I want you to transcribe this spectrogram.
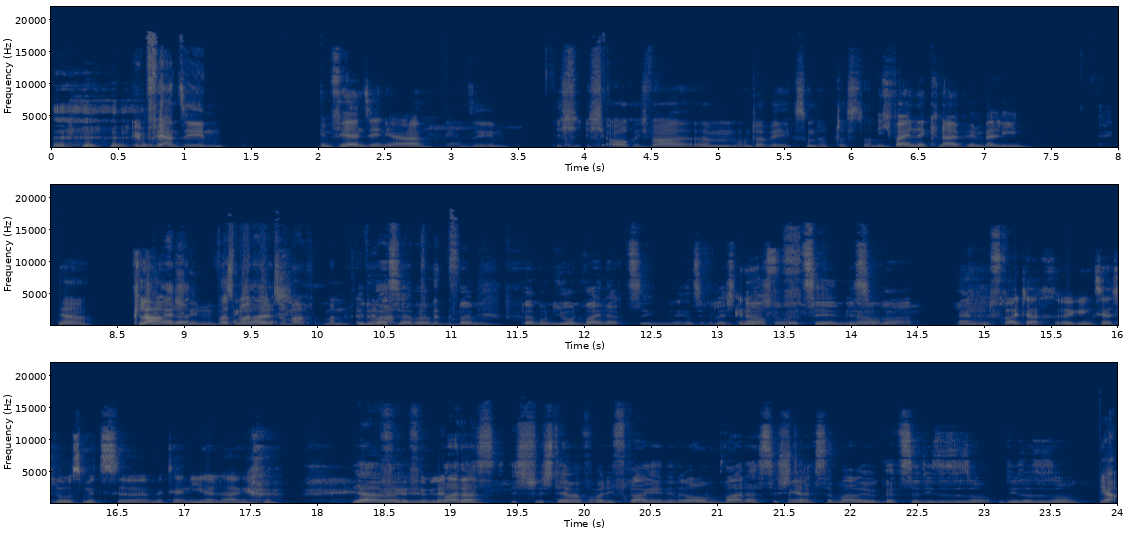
Im Fernsehen? Im Fernsehen, ja. Fernsehen. Ich, ich auch. Ich war ähm, unterwegs und hab das dann. Ich war in der Kneipe in Berlin. ja. Klar, Ja, schön was man halt so macht. Man, Ja, du warst ja man- beim, beim, beim Union Weihnachtssingen. Da kannst du vielleicht Genau. gleich noch erzählen, wie es so Genau. war. Dann Freitag äh, ging es erst los mit, äh, mit der Niederlage. Ja, aber Für- für war das, ich, ich stelle einfach mal die Frage in den Raum, war das der stärkste Mario Götze diese Saison, dieser Saison? Ja,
